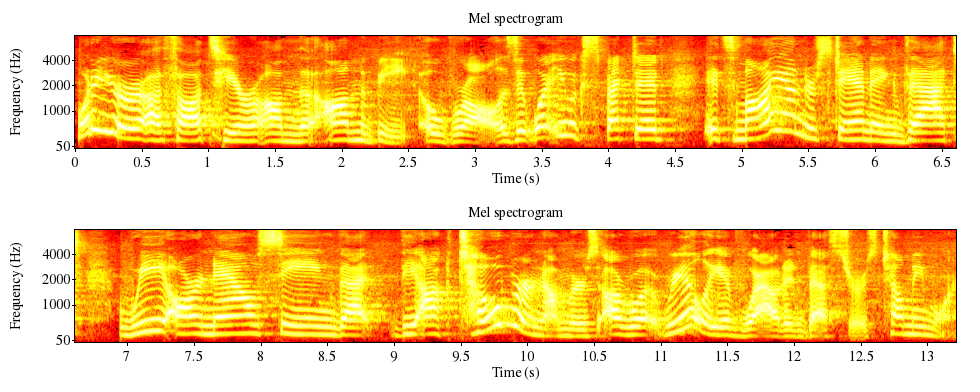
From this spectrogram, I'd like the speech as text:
what are your uh, thoughts here on the on the beat overall? Is it what you expected? It's my understanding that we are now seeing that the October numbers are what really have wowed investors. Tell me more.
